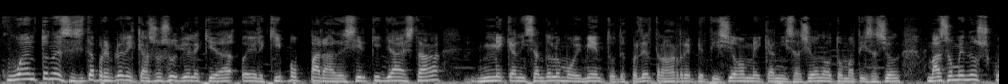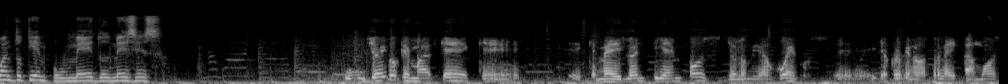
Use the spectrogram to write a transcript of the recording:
¿cuánto necesita, por ejemplo, en el caso suyo, el, equidad, el equipo para decir que ya está mecanizando los movimientos después del trabajo de repetición, mecanización, automatización? Más o menos, ¿cuánto tiempo? ¿Un mes, dos meses? Yo digo que más que, que, eh, que medirlo en tiempos, yo lo mido en juegos. Eh, yo creo que nosotros necesitamos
